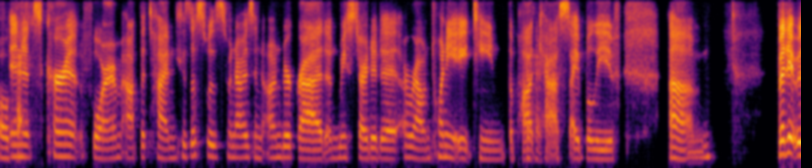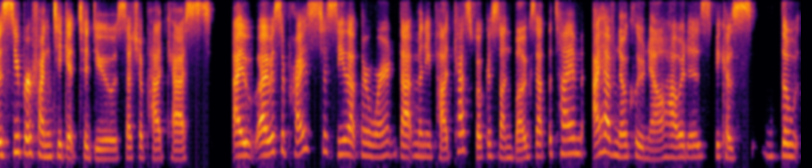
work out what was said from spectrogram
okay. in its current form at the time because this was when I was in undergrad and we started it around 2018. The podcast, okay. I believe. Um, but it was super fun to get to do such a podcast. I, I was surprised to see that there weren't that many podcasts focused on bugs at the time. I have no clue now how it is because the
